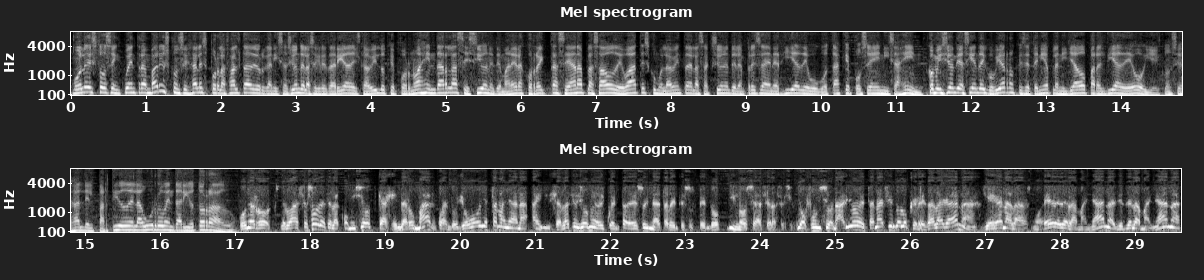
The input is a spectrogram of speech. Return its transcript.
Molestos se encuentran varios concejales por la falta de organización de la Secretaría del Cabildo que por no agendar las sesiones de manera correcta se han aplazado debates como la venta de las acciones de la empresa de energía de Bogotá que posee Nisagen. Comisión de Hacienda y Gobierno que se tenía planillado para el día de hoy. El concejal del partido de la U, Rubén Darío Torrado. Un error de los asesores de la comisión que agendaron mal. Cuando yo voy esta mañana a iniciar la sesión me doy cuenta de eso, inmediatamente suspendo y no se hace la sesión. Los funcionarios están haciendo lo que les da la gana. Llegan a las 9 de la mañana, 10 de la mañana.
